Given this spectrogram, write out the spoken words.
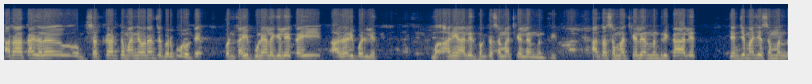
आता काय झालं सत्कार तर मान्यवरांचे भरपूर होते पण काही पुण्याला गेले काही आजारी पडलेत. म- आणि आलेत फक्त समाज कल्याण मंत्री. आता समाज कल्याण मंत्री का आलेत? त्यांचे माझे संबंध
